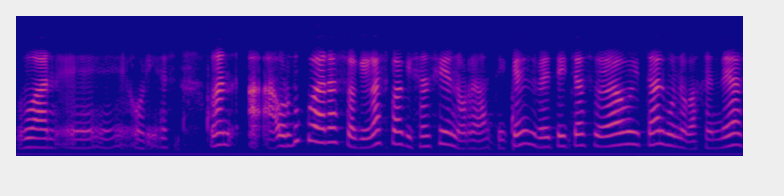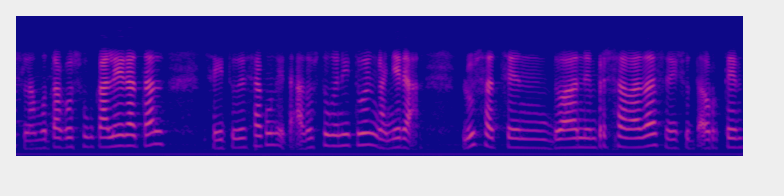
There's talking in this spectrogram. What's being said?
Orduan e, hori, ez? Orduan, orduko arazoak igazkoak izan ziren horregatik, ez? Bete itxazu hau eta, bueno, ba, jendea, zelamotako zun kalera, tal, segitu dezakun, eta adostu genituen, gainera, luzatzen doan enpresa bada, zen izut aurten,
